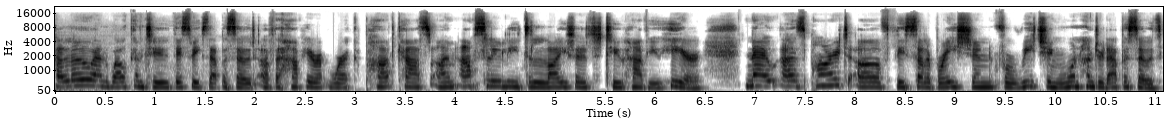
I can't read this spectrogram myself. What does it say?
Hello and welcome to this week's episode of the Happier at Work podcast. I'm absolutely delighted to have you here. Now, as part of the celebration for reaching 100 episodes,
